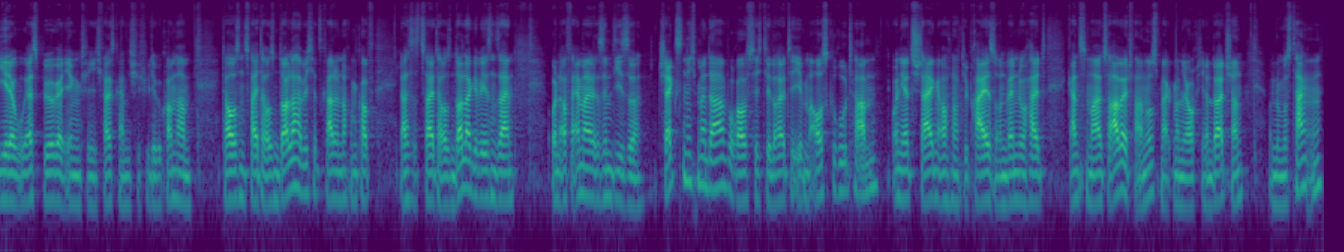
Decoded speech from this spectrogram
jeder US-Bürger irgendwie, ich weiß gar nicht, wie viele bekommen haben, 1000, 2000 Dollar habe ich jetzt gerade noch im Kopf, lass es 2000 Dollar gewesen sein. Und auf einmal sind diese Checks nicht mehr da, worauf sich die Leute eben ausgeruht haben. Und jetzt steigen auch noch die Preise. Und wenn du halt ganz normal zur Arbeit fahren musst, merkt man ja auch hier in Deutschland, und du musst tanken,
